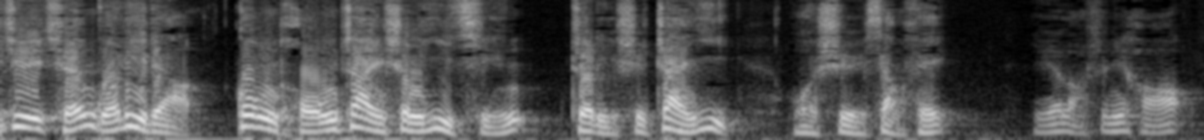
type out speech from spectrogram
聚全国力量，共同战胜疫情。这里是战役，我是向飞。严老师你好，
